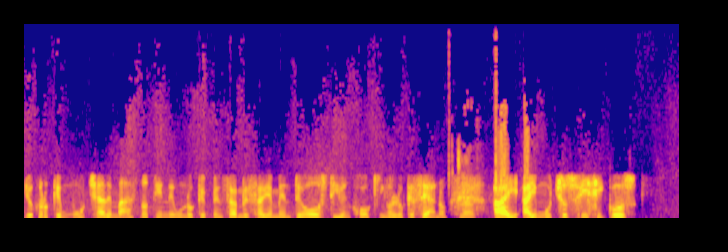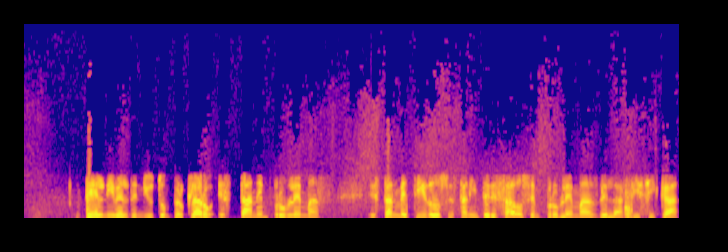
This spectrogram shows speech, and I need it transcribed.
Yo creo que mucha además, no tiene uno que pensar necesariamente, oh, Stephen Hawking o lo que sea, ¿no? Claro. Hay, hay muchos físicos del nivel de Newton, pero claro, están en problemas, están metidos, están interesados en problemas de la física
